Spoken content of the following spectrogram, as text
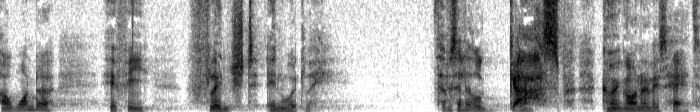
I wonder if he flinched inwardly there was a little gasp going on in his head.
